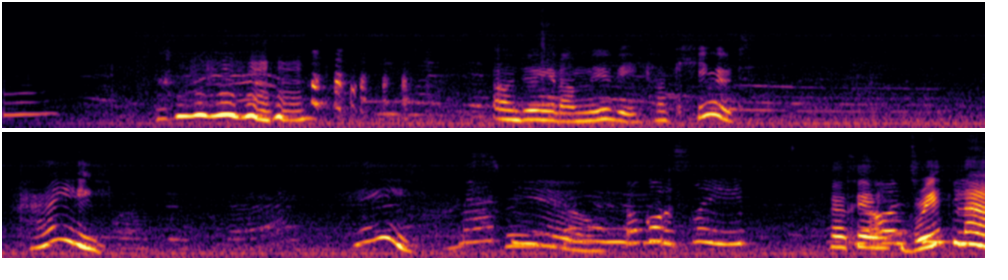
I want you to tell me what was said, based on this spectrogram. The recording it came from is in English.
oh, I'm doing it on movie. How cute. Hi. Hey. Matthew, don't go to sleep. Okay, breathe now.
